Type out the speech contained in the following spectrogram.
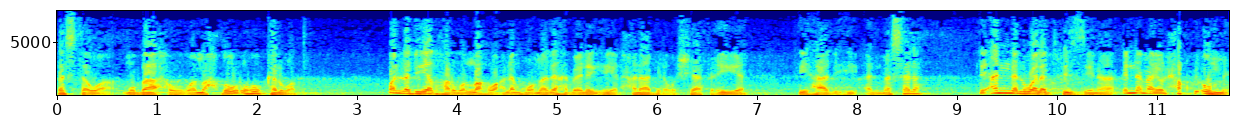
فاستوى مباحه ومحظوره كالوطن والذي يظهر والله أعلم هو ما ذهب إليه الحنابلة والشافعية في هذه المسألة لأن الولد في الزنا إنما يلحق بأمه.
